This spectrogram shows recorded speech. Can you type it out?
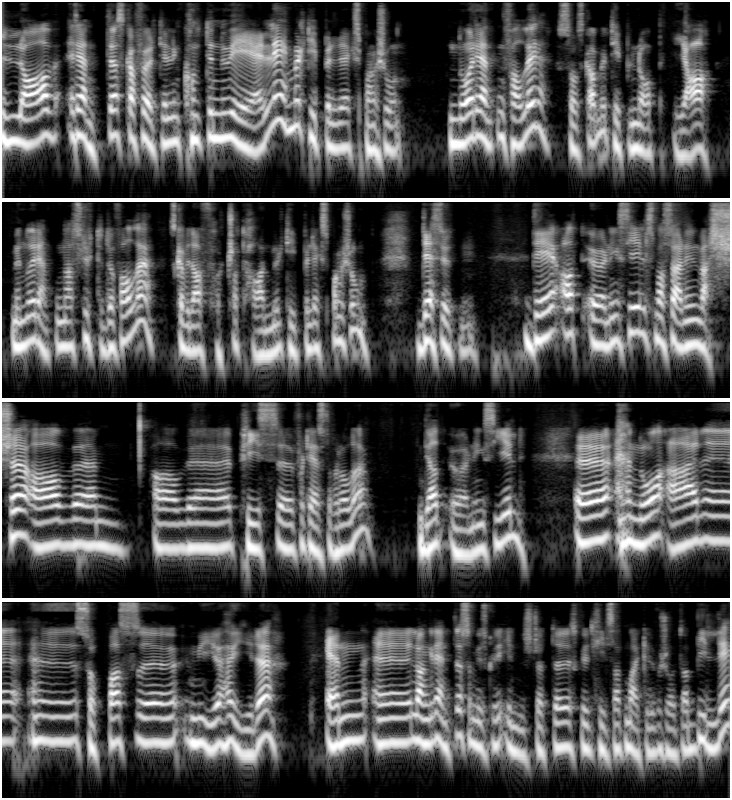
lav rente skal føre til en kontinuerlig multipelekspansjon. Når renten faller, så skal multiplen opp. Ja. Men når renten har sluttet å falle, skal vi da fortsatt ha en multippelekspansjon. Dessuten, det at earnings yield, som altså er det inverse av, eh, av uh, pris-fortjenesteforholdet, det at earnings yield eh, nå er eh, såpass mye høyere enn eh, lang rente, som vi skulle understøtte, skulle tilsi at markedet for så vidt var billig.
